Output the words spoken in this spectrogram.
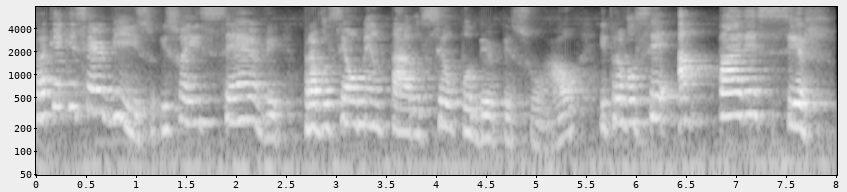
Para que, que serve isso? Isso aí serve para você aumentar o seu poder pessoal e para você aparecer.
